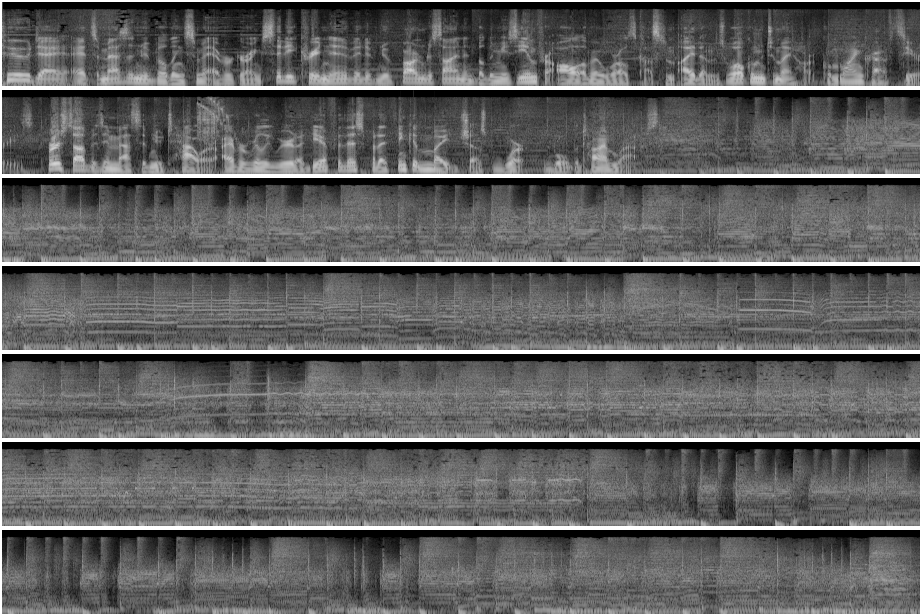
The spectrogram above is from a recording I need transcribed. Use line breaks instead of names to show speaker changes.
Today, it's a massive new building to my ever-growing city, create an innovative new farm design, and build a museum for all of my world's custom items. Welcome to my Hardcore Minecraft series. First up is a massive new tower. I have a really weird idea for this, but I think it might just work. Roll the time lapse.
